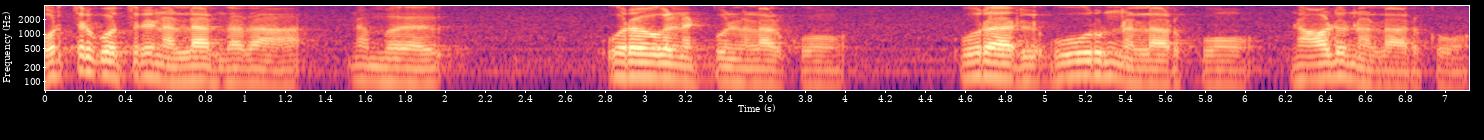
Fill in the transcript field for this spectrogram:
ஒருத்தருக்கு ஒருத்தர் நல்லா இருந்தால் தான் நம்ம உறவுகள் நட்புகள் நல்லாயிருக்கும் ஊரார் ஊரும் நல்லாயிருக்கும் நாடும் நல்லாயிருக்கும்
